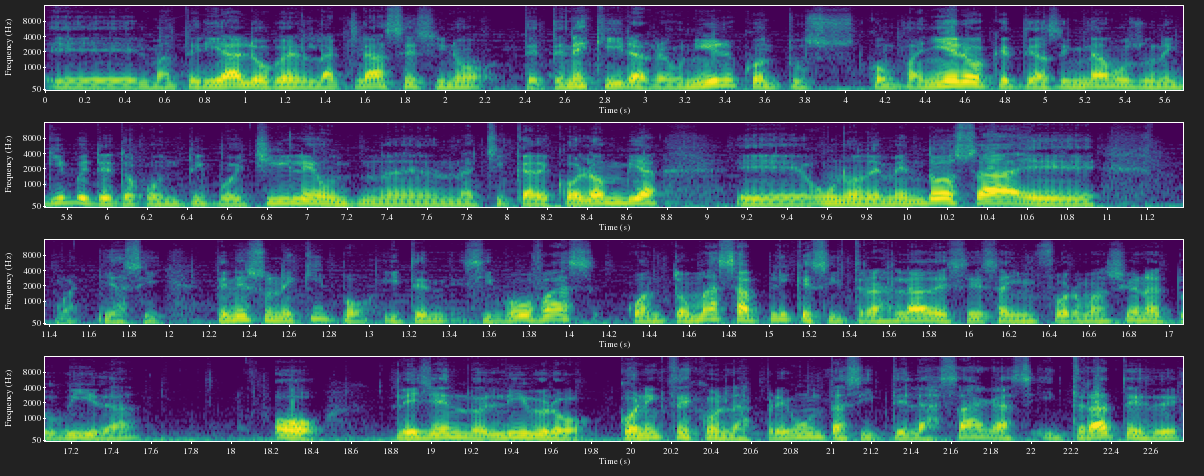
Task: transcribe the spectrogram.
eh, el material o ver la clase, sino te tenés que ir a reunir con tus compañeros que te asignamos un equipo y te tocó un tipo de Chile, una, chica de Colombia, eh, uno de Mendoza. Bueno, y así. Tenés un equipo y si vos vas, cuanto más apliques y traslades esa información a tu vida, o leyendo el libro conectes con las preguntas y te las hagas y trates de...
